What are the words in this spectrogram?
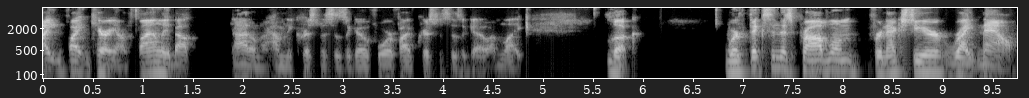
fight and fight and carry on. Finally, about I don't know how many Christmases ago, four or five Christmases ago, I'm like, look, we're fixing this problem for next year right now.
